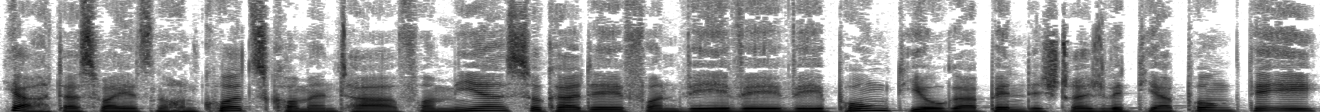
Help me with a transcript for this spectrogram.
Ja, das war jetzt noch ein Kurzkommentar von mir, Sukade von www.yoga-vidya.de.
